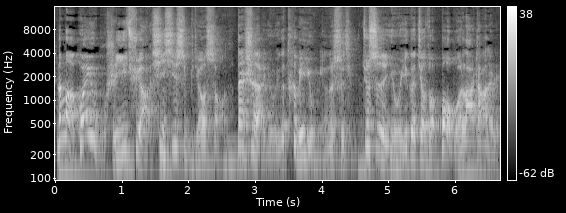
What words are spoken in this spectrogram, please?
那么关于五十一区啊，信息是比较少的，但是啊，有一个特别有名的事情，就是有一个叫做鲍勃拉扎的人，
